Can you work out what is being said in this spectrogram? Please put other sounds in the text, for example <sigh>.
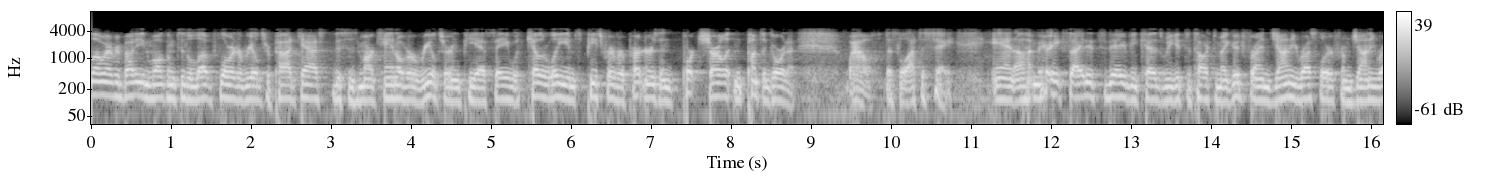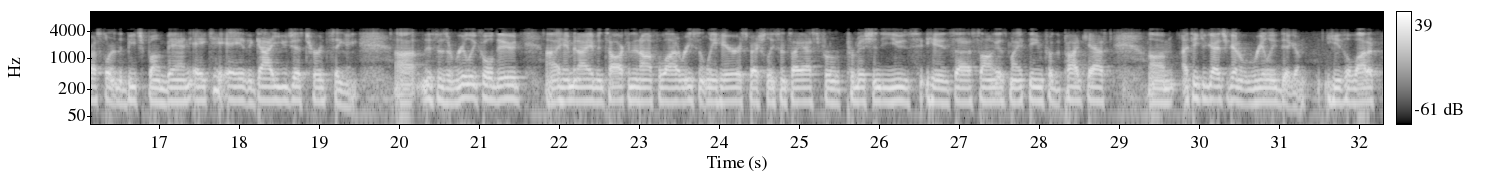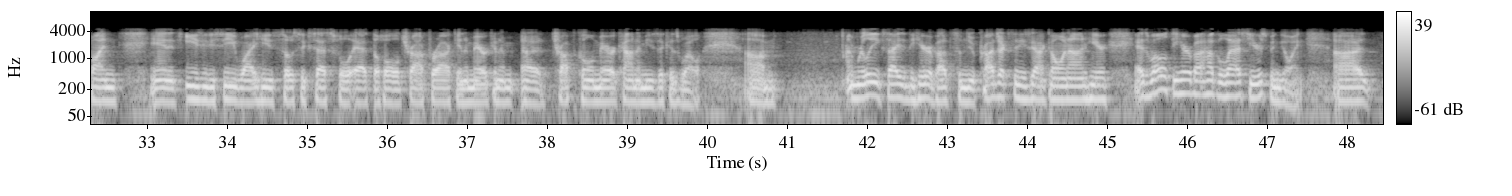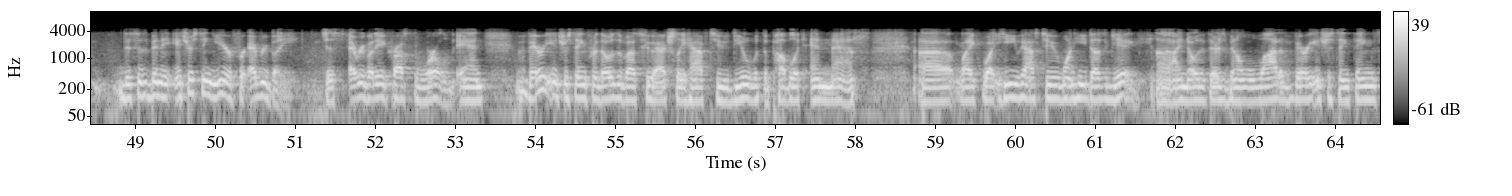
Hello, everybody, and welcome to the Love Florida Realtor Podcast. This is Mark Hanover, Realtor in PSA with Keller Williams, Peace River Partners in Port Charlotte and Punta Gorda. Wow, that's a lot to say. And uh, <laughs> I'm very excited today because we get to talk to my good friend Johnny Russler from Johnny Russler and the Beach Bum Band, aka the guy you just heard singing. Uh, this is a really cool dude. Uh, him and I have been talking an awful lot recently here, especially since I asked for permission to use his uh, song as my theme for the podcast. Um, I think you guys are going to really dig him. He's a lot of fun, and it's easy to see why he's so successful at the whole trop rock and American uh, tropical Americana music as well. Um, I'm really excited to hear about some new projects that he's got going on here, as well as to hear about how the last year's been going. Uh, this has been an interesting year for everybody, just everybody across the world, and very interesting for those of us who actually have to deal with the public en masse. Uh, like what he has to when he does a gig. Uh, I know that there's been a lot of very interesting things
